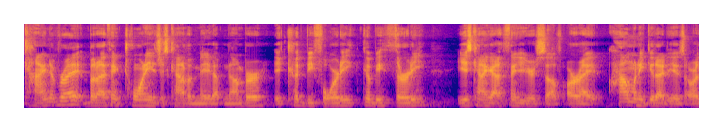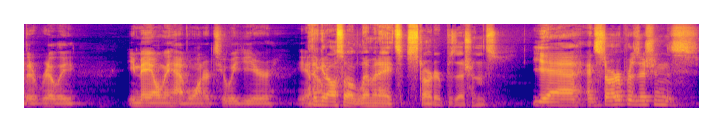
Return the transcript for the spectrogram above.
kind of right, but I think 20 is just kind of a made up number. It could be 40, could be 30. You just kind of got to think of yourself, all right, how many good ideas are there really? You may only have one or two a year. You I think it also eliminates starter positions. Yeah, and starter positions,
